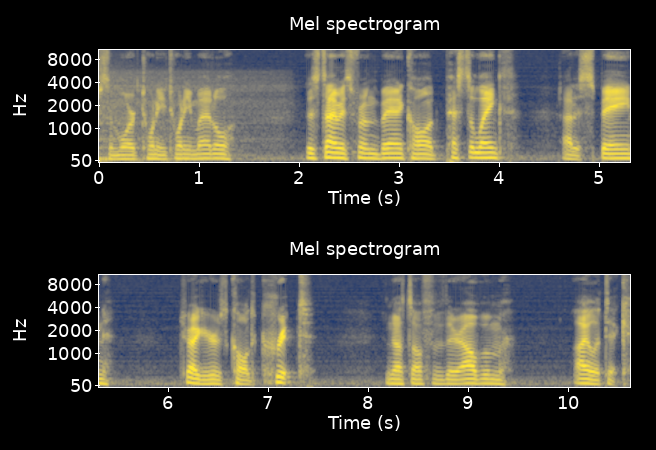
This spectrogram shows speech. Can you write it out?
Some more 2020 metal. This time it's from the band called Pestilength out of Spain. The track here is called Crypt, and that's off of their album Ilotic.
